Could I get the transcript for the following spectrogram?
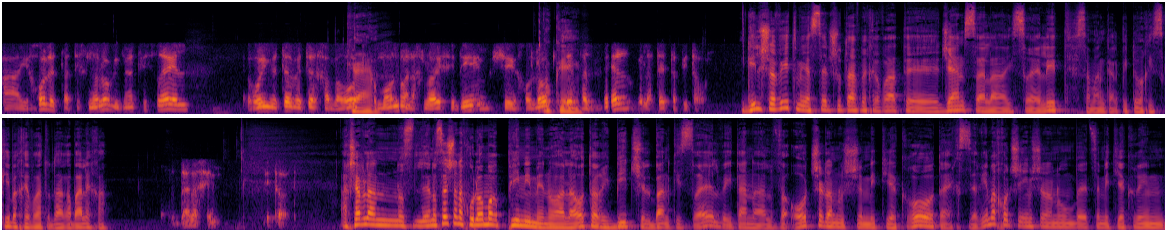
היכולת הטכנולוגית במדינת ישראל, רואים יותר ויותר חברות כן. כמונו, אנחנו לא היחידים, שיכולות אוקיי. לבזר ולתת את הפתרון. גיל שביט, מייסד שותף בחברת אה, ג'נסל הישראלית, סמנכ"ל פיתוח עסקי בחברה, תודה רבה לך. תודה לכם. להתראות. עכשיו לנוס, לנושא שאנחנו לא מרפים ממנו, העלאות הריבית של בנק ישראל ואיתן ההלוואות שלנו שמתייקרות, ההחזרים החודשיים שלנו בעצם מתייקרים,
